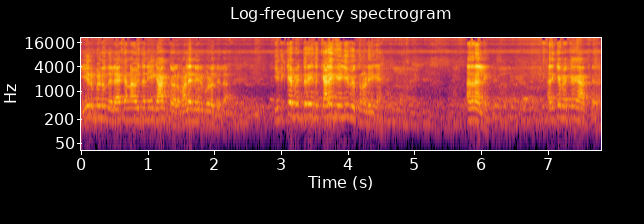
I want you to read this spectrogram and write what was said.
ನೀರು ಬೀಳುವುದಿಲ್ಲ, ಯಾಕಂದ್ರೆ ನಾವು ಇದನ್ನ ಈಗ ಹಾಕ್ತೇವಲ್ಲ, ಮಳೆ ನೀರು ಬೀಳುವುದಿಲ್ಲ. ಇದಕ್ಕೆ ಬಿದ್ದರೆ ಇದು ಕೆಳಗೆ ಇಳಿಬೇಕು ನೋಡಿ ಹೀಗೆ. ಅದರಲ್ಲಿ. ಅದಕ್ಕೆ ಬೇಕಾಗಿ ಹಾಕ್ತೇವೆ.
